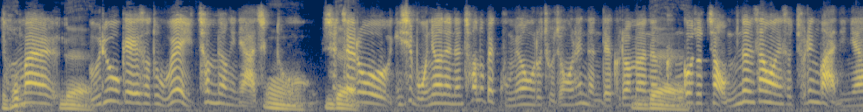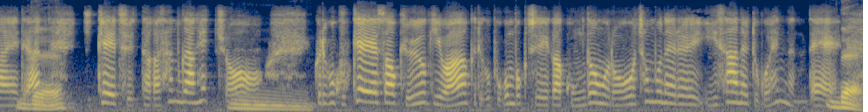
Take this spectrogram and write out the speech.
그래서- 정말 네. 의료계에서도 왜 2천 명이냐 아직도 어, 네. 실제로 25년에는 1,509명으로 조정을 했는데 그러면은 네. 근거조차 없는 상황에서 줄인 거 아니냐에 대한 네. 국회의 질타가 상당했죠. 음. 그리고 국회에서 교육위와 그리고 보건복지가 공동으로 청문회를 이 사안을 두고 했는데 네.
